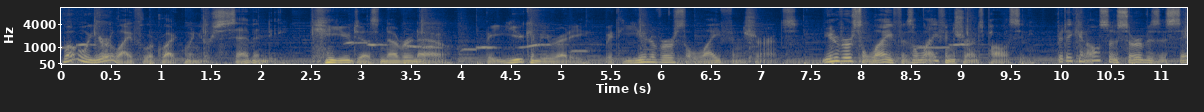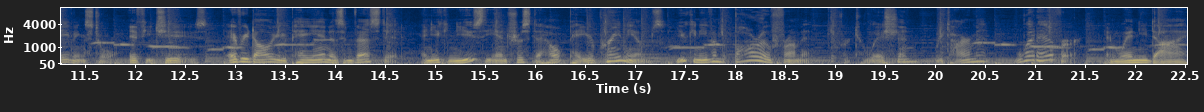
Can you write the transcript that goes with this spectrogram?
What will your life look like when you're 70? You just never know. But you can be ready with Universal Life Insurance. Universal Life is a life insurance policy, but it can also serve as a savings tool if you choose. Every dollar you pay in is invested, and you can use the interest to help pay your premiums. You can even borrow from it for tuition, retirement, whatever. And when you die,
